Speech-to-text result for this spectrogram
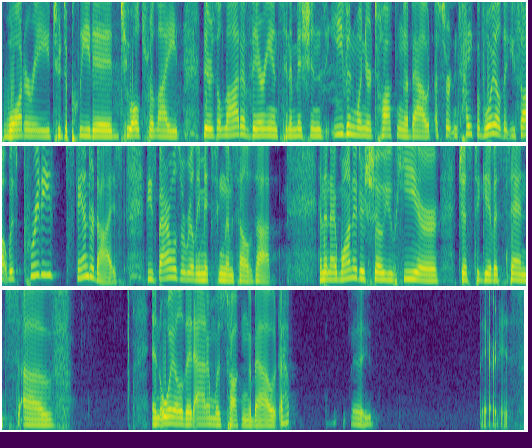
watery to depleted to ultralight. There's a lot of variance in emissions even when you're talking about a certain type of oil that you thought was pretty standardized. These barrels are really mixing themselves up. And then I wanted to show you here just to give a sense of an oil that Adam was talking about. Uh, there it is.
